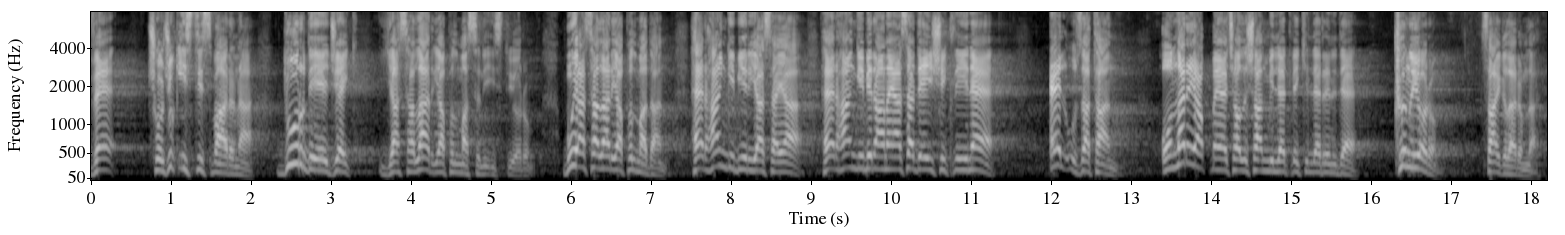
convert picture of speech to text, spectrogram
ve çocuk istismarına dur diyecek yasalar yapılmasını istiyorum. Bu yasalar yapılmadan herhangi bir yasaya, herhangi bir anayasa değişikliğine el uzatan, onları yapmaya çalışan milletvekillerini de kınıyorum saygılarımla.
